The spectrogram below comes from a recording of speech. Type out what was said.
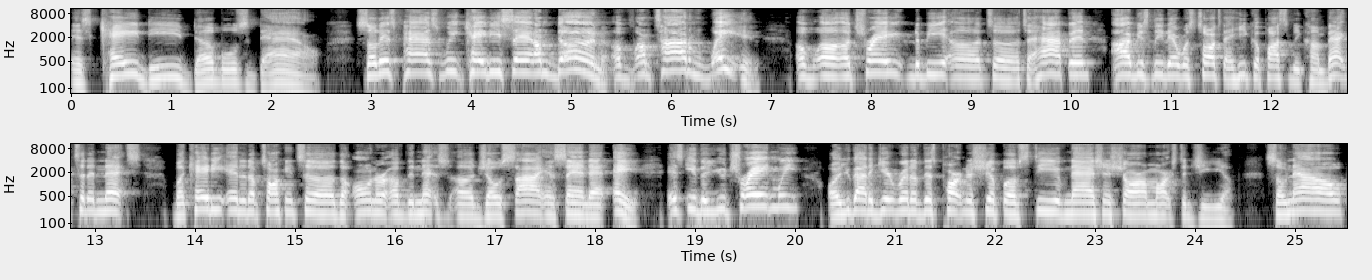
is KD doubles down. So this past week, KD said, "I'm done. I'm tired of waiting." of uh, a trade to be uh to to happen. Obviously, there was talks that he could possibly come back to the Nets, but KD ended up talking to the owner of the Nets, uh, Joe Tsai, and saying that, hey, it's either you trade me or you got to get rid of this partnership of Steve Nash and Sean Marks, the GM. So now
